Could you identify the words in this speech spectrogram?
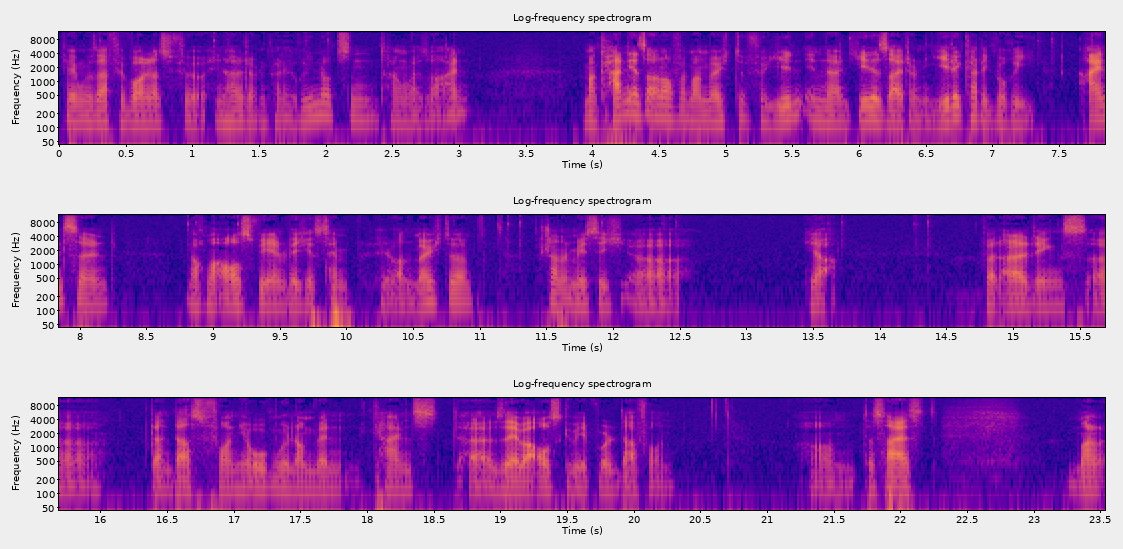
Wir haben gesagt, wir wollen das für Inhalte und Kategorien nutzen, tragen wir also ein. Man kann jetzt auch noch, wenn man möchte, für jeden Inhalt, jede Seite und jede Kategorie einzeln nochmal auswählen, welches Template man möchte. Standardmäßig, äh, ja, wird allerdings äh, dann das von hier oben genommen, wenn keins äh, selber ausgewählt wurde davon. Ähm, das heißt, man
